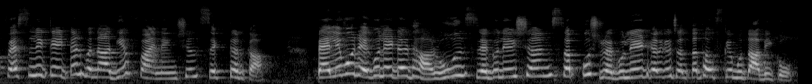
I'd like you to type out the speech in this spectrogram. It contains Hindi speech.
फैसिलिटेटर बना दिया फाइनेंशियल सेक्टर का। पहले वो रेगुलेटर था रूल्स रेगुलेशन सब कुछ रेगुलेट करके चलता था उसके मुताबिक को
